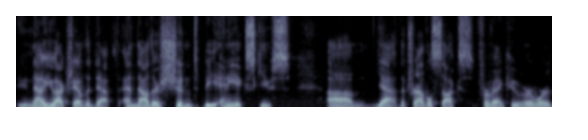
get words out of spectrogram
now you actually have the depth, and now there shouldn't be any excuse. Um, yeah, the travel sucks for Vancouver. We're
